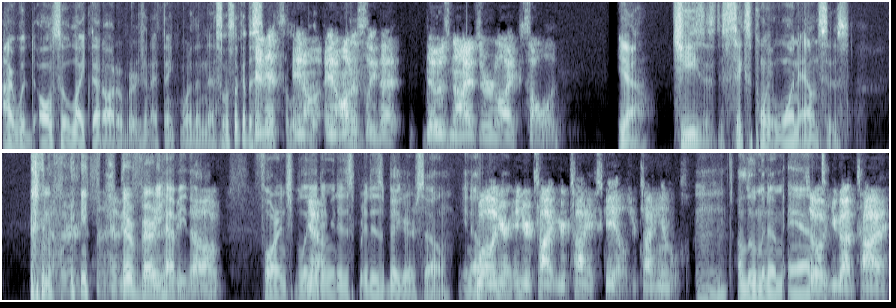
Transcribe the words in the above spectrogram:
I would also like that auto version. I think more than this. Let's look at the and it's a little and, and honestly that those knives are like solid. Yeah. Jesus, the six point one ounces. Yeah, they're, heavy- They're very a heavy, though. dog. Four inch blade. Yeah. I mean, it is it is bigger. So you know. Well, and your and your tie your tie scales, your tie handles. Mhm. aluminum and so you got tie,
